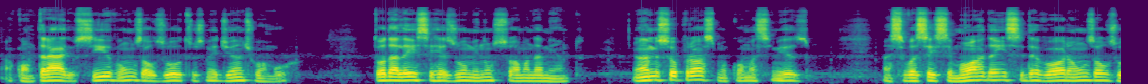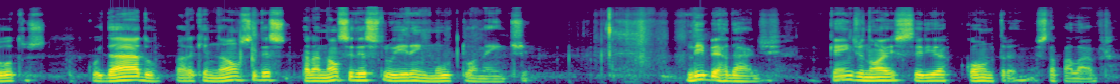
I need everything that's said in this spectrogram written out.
Ao contrário, sirvam uns aos outros mediante o amor. Toda a lei se resume num só mandamento: ame o seu próximo como a si mesmo. Mas se vocês se mordem e se devoram uns aos outros, cuidado para que não se para não se destruírem mutuamente. Liberdade. Quem de nós seria contra esta palavra?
